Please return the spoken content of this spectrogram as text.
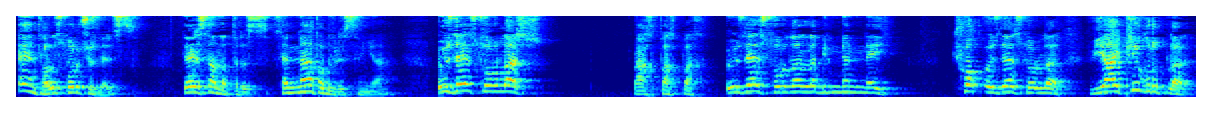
En fazla soru çözeriz. Ders anlatırız. Sen ne yapabilirsin yani? Özel sorular. Bak bak bak. Özel sorularla bilmem ney. Çok özel sorular. VIP grupları.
